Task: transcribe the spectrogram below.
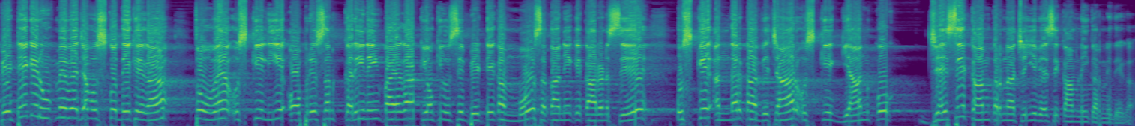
बेटे के रूप में वह जब उसको देखेगा तो वह उसके लिए ऑपरेशन कर ही नहीं पाएगा, क्योंकि उसे बेटे का मोह सताने के कारण से उसके अंदर का विचार, उसके ज्ञान को जैसे काम करना चाहिए, वैसे काम नहीं करने देगा।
